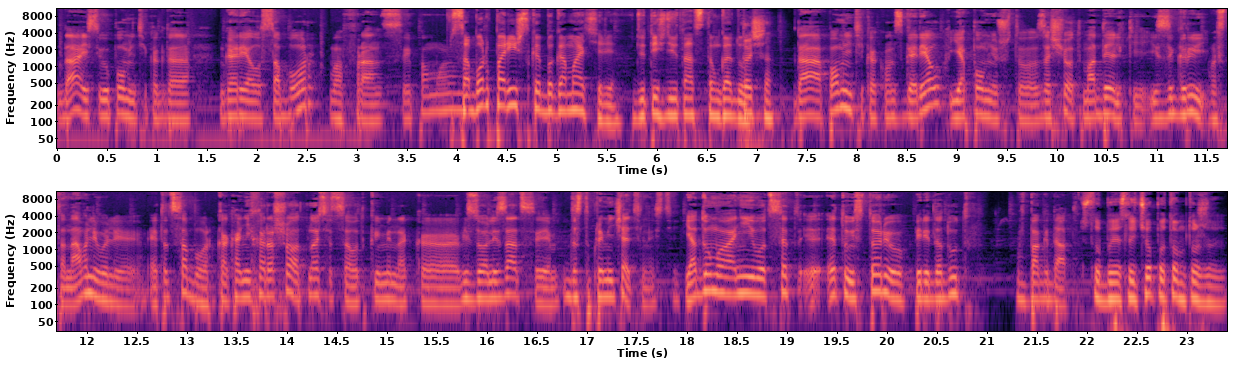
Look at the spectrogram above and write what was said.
да, если вы помните, когда горел собор во Франции, по-моему. Собор Парижской Богоматери в 2019 году. Точно. Да, помните, как он сгорел? Я помню, что за счет модельки из игры восстанавливали этот собор. Как они хорошо относятся вот к- именно к э, визуализации достопримечательностей. Я думаю, они вот э, эту историю передадут в Багдад. Чтобы, если что, потом тоже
